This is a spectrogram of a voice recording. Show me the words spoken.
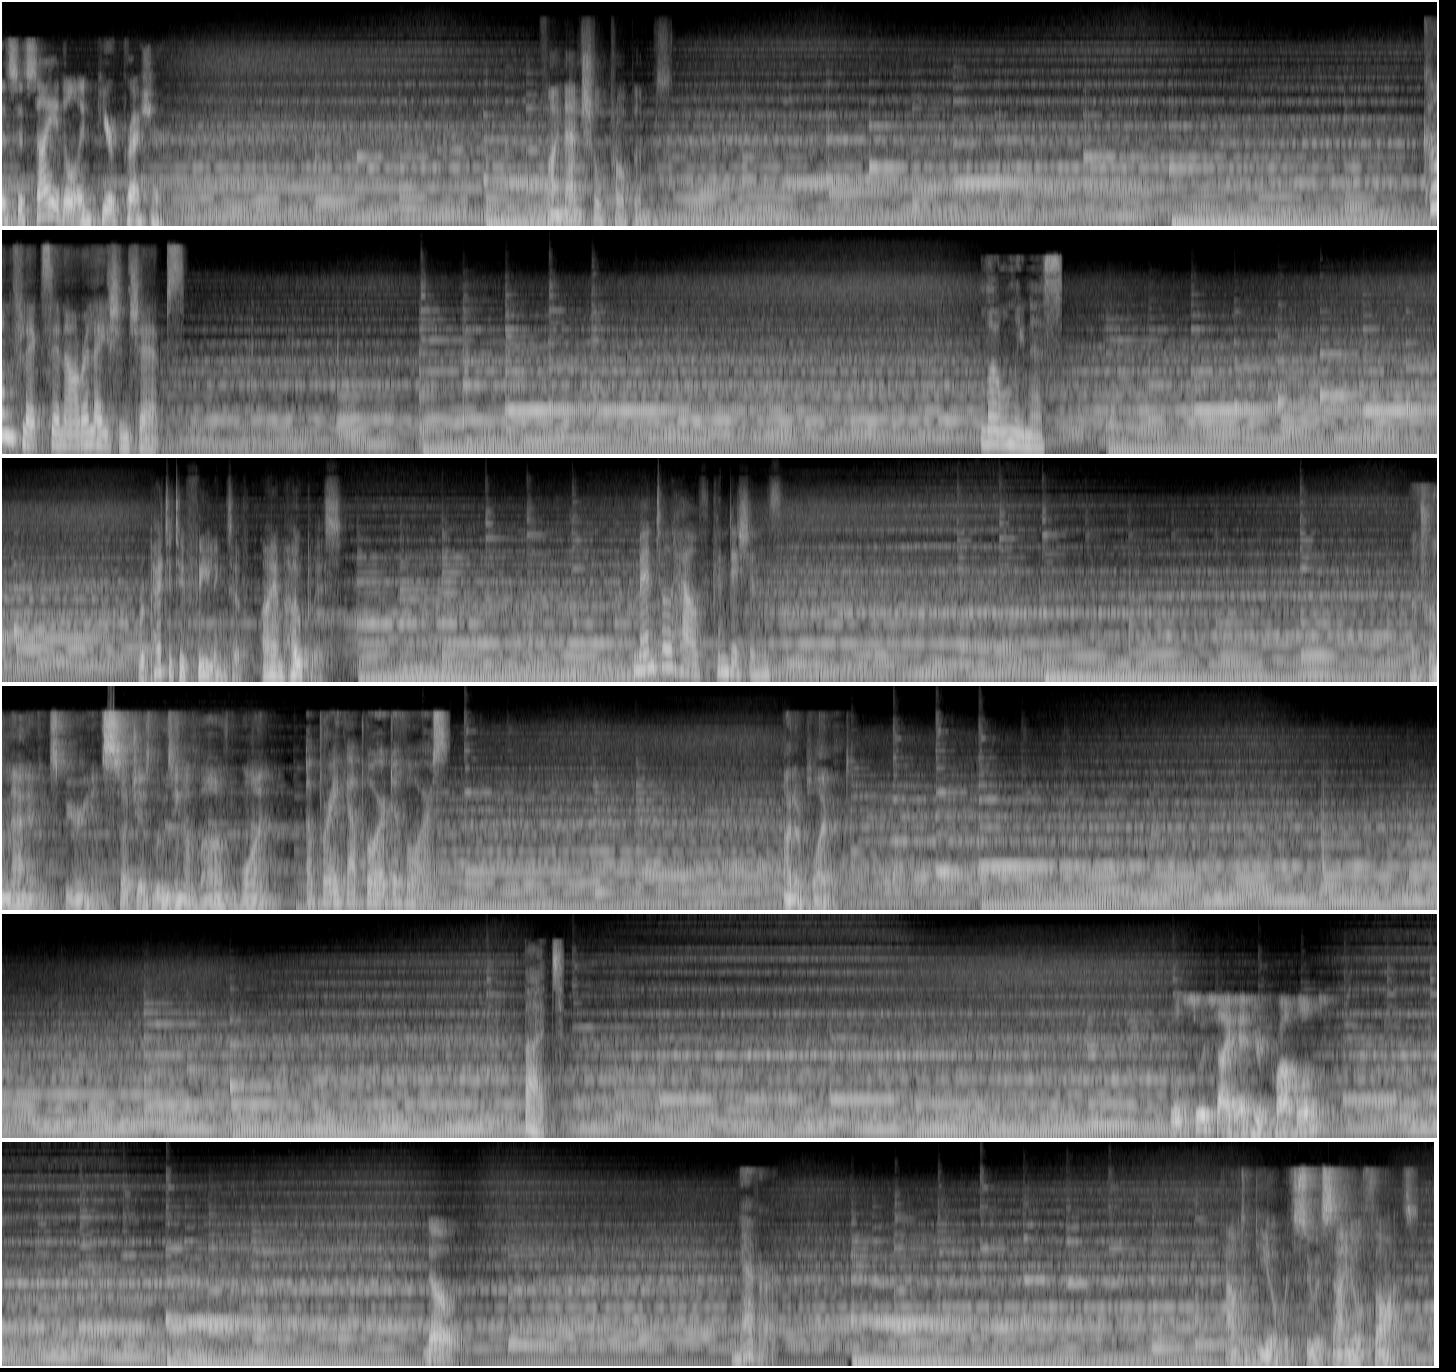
The societal and peer pressure. Financial problems. Conflicts in our relationships. Loneliness. Repetitive feelings of, I am hopeless. Mental health conditions. A traumatic experience such as losing a loved one. A breakup or divorce. Unemployment. But. Will suicide end your problems? No. Never. How to deal with suicidal thoughts.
